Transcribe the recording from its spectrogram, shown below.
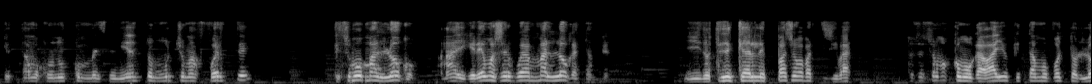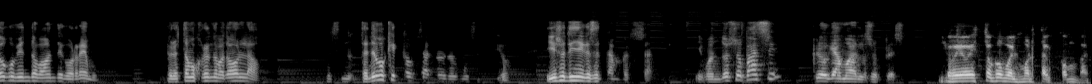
que estamos con un convencimiento mucho más fuerte, que somos más locos, ah, y queremos hacer cosas más locas también. Y nos tienen que darle espacio para participar. Entonces somos como caballos que estamos vueltos locos viendo para dónde corremos, pero estamos corriendo para todos lados. Entonces, tenemos que causarnos en algún sentido. Y eso tiene que ser transversal. Y cuando eso pase, creo que vamos a dar la sorpresa. Yo veo esto como el Mortal Kombat.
